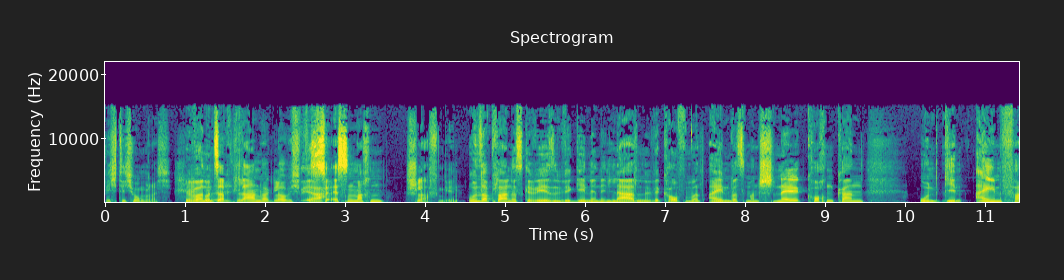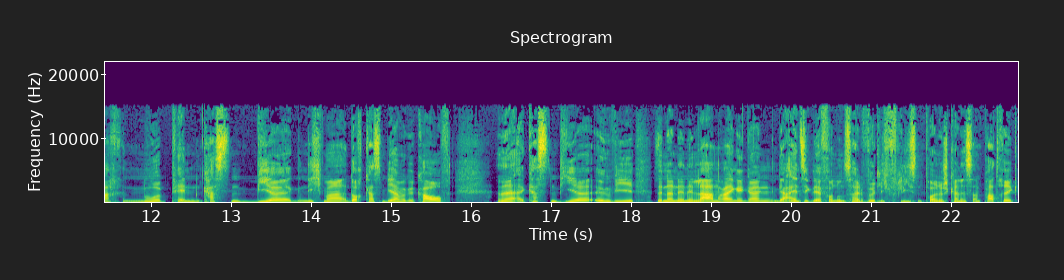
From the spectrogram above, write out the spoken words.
richtig hungrig. Wir waren, Unser Plan war, glaube ich, was ja. zu essen machen, schlafen gehen. Unser Plan ist gewesen, wir gehen in den Laden, wir kaufen was ein, was man schnell kochen kann und gehen einfach nur pennen. Kasten Bier nicht mal, doch Kasten Bier haben wir gekauft. Ne, Kasten Bier irgendwie sind dann in den Laden reingegangen. Der einzige, der von uns halt wirklich fließend Polnisch kann, ist dann Patrick.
